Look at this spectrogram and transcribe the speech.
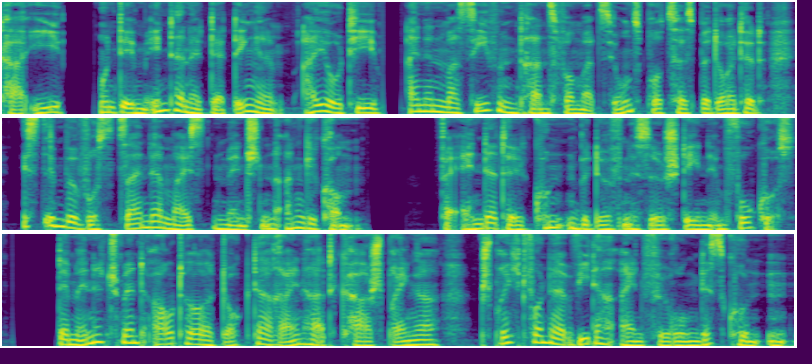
KI und dem Internet der Dinge, IoT, einen massiven Transformationsprozess bedeutet, ist im Bewusstsein der meisten Menschen angekommen. Veränderte Kundenbedürfnisse stehen im Fokus. Der Managementautor Dr. Reinhard K. Sprenger spricht von der Wiedereinführung des Kunden.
